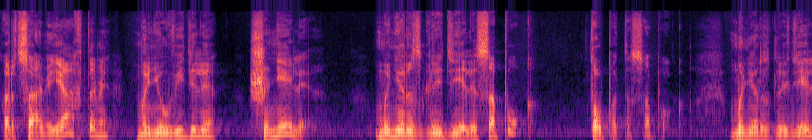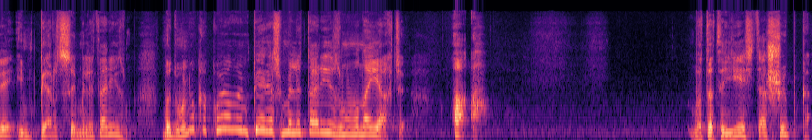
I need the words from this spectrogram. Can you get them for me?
торцами, яхтами мы не увидели шинели, мы не разглядели сапог, топота сапог. Мы не разглядели имперцы милитаризм. Мы думали, ну какой он имперец милитаризм на яхте? А, -а. Вот это и есть ошибка,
